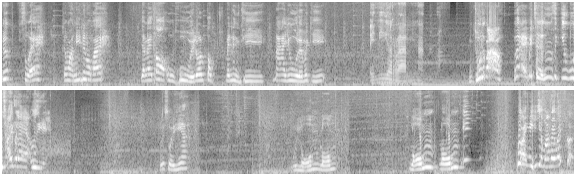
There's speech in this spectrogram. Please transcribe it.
ฮึบสวย จังหวะนี้ดึงออกไป ยังไงต่อโอ้โหโดนตบไปหนึ่งที หน้ายู่เลยเมื่อกี้ไอ้นี่รันอะมึงชูหรือเปล่า เฮ้ย ไม่ถึงสกิลกูใช้ไปแล้วเอ้ยเฮ้ยสวยเฮียอุ้ยล้มล้มล้มล้มอะเฮ้ยไอ้เฮียมาไงไว้สัส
